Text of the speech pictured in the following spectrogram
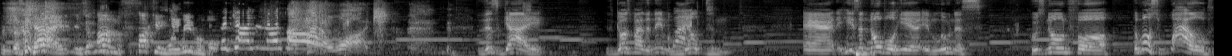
This guy is unfucking believable. The Continental. I had a watch. This guy goes by the name of What? Milton, and he's a noble here in Lunas who's known for the most wild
